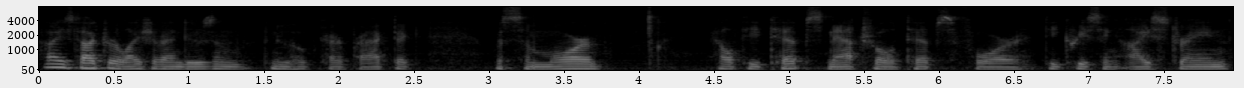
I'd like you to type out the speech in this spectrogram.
Hi, it's Dr. Elisha Van Deusen with New Hope Chiropractic with some more healthy tips, natural tips for decreasing eye strain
